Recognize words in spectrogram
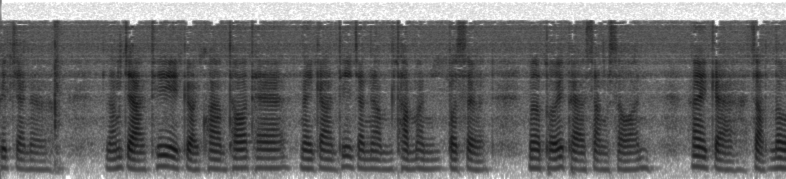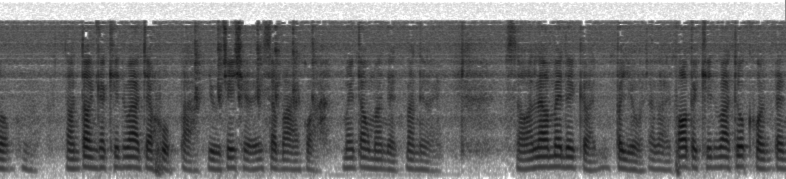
พิจารณา หลังจากที่เกิดความท้อแท้ในการที่จะนำธรรมอันประเสริฐมาเผยแผ่สั่งสอนให้แก่สัตว์โลก ตอนต้นก็คิดว่าจะหุบปากอยู่เฉยๆสบายกว่า ไม่ต้องมาเหน็ดมาเหนื่อย สอนแล้วไม่ได้เกิดประโยชน์อะไร เพราะไปคิดว่าทุกคนเป็น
